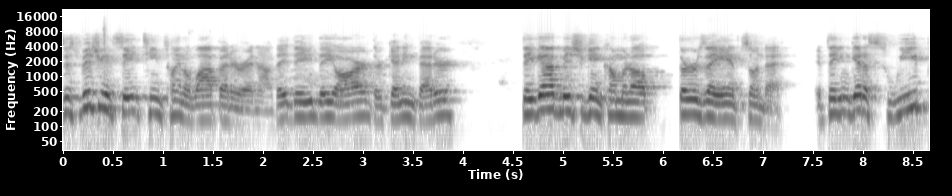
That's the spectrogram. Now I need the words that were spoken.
this Michigan State team playing a lot better right now. They they they are. They're getting better. They got Michigan coming up Thursday and Sunday. If they can get a sweep,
